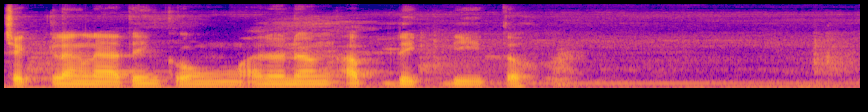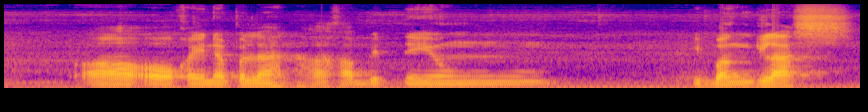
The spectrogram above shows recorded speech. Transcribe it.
Check lang natin kung ano nang update dito. Ah, okay na pala. Nakakabit na yung ibang glass.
